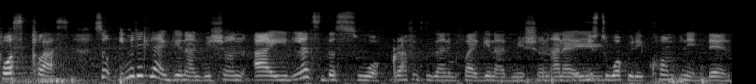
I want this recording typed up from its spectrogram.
first class. So immediately I gained admission, I learnt this work, graphic designing, before I gained admission, and I used to work with a company then.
